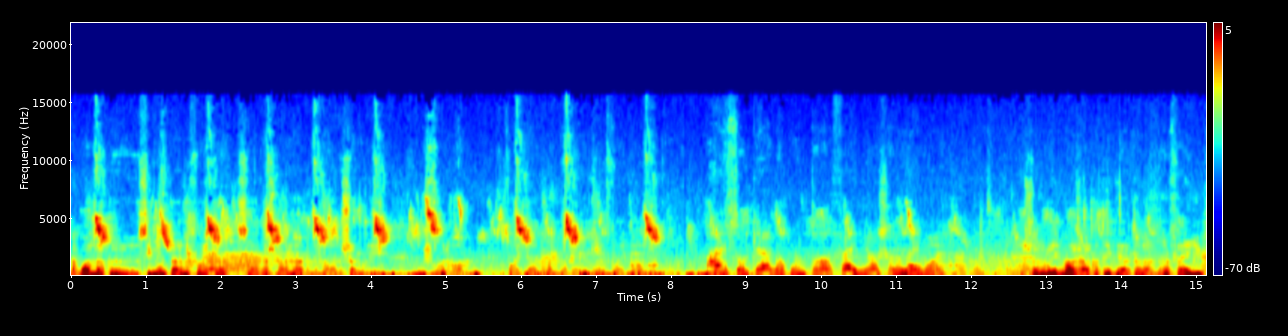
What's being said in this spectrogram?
Hát vannak ö, szimentáli fajta szarvasmarhák, meg a sarolé húsmarha fajták vannak, két fajtában. Hányszor kell naponta fejni a sarolai marhákat? A sarolé marhákat egyáltalán nem fejjük,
